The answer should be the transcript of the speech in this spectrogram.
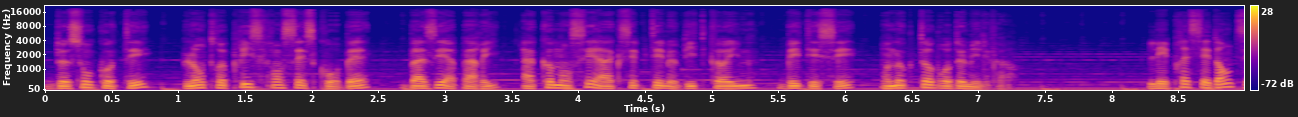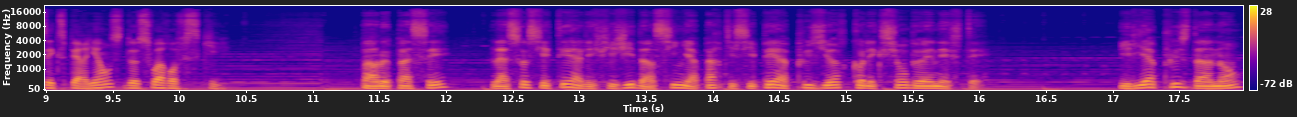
De son côté, l'entreprise française Courbet, basée à Paris, a commencé à accepter le Bitcoin, BTC, en octobre 2020. Les précédentes expériences de Swarovski. Par le passé, la société à l'effigie d'un signe a participé à plusieurs collections de NFT. Il y a plus d'un an,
